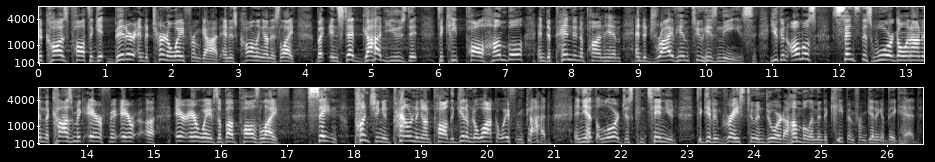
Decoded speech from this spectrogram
to cause Paul to get bitter and to turn away from God and his calling on his life. But instead, God used it to keep Paul humble and dependent upon him and to drive him to his knees. You can almost sense this war going on in the cosmic air, air, uh, air airwaves above Paul's life. Satan punching and pounding on Paul to get him to walk away from God. And yet the Lord just continued to give him grace to endure, to humble him, and to keep him from getting a big head.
